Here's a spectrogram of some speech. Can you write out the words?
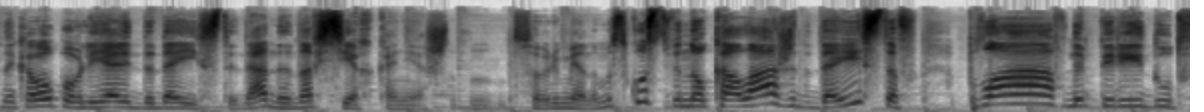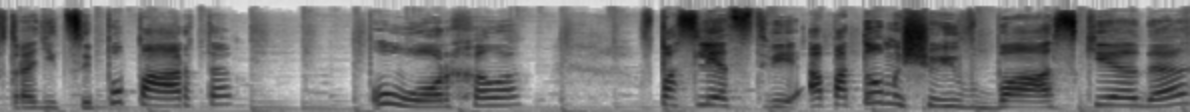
на кого повлияли дадаисты, да, да на всех, конечно, в современном искусстве, но коллажи дадаистов плавно перейдут в традиции поп-арта, у Орхола, впоследствии, а потом еще и в Баске, да,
